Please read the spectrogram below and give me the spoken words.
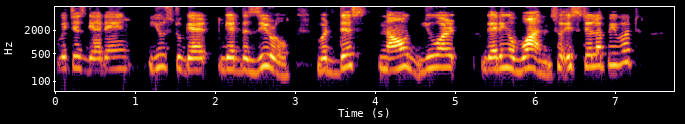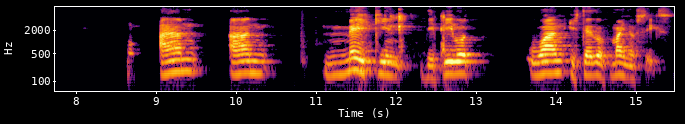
which is getting used to get get the zero, but this now you are getting a one. So it's still a pivot. I'm I'm making the pivot one instead of minus six.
